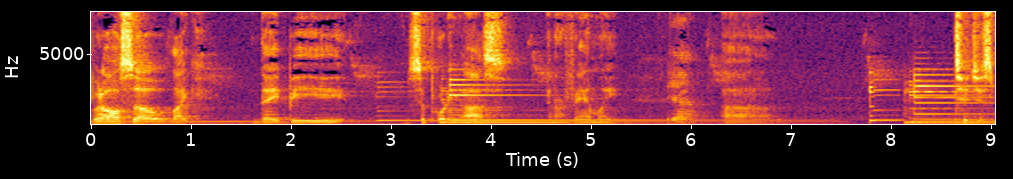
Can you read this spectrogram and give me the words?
But also, like, they'd be supporting us family. Yeah, uh, to just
